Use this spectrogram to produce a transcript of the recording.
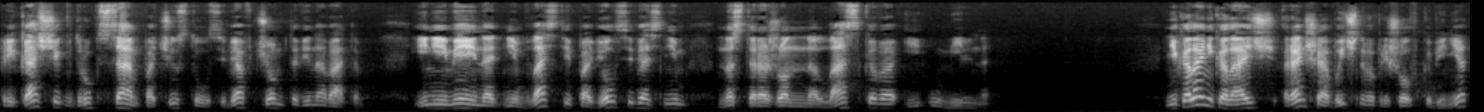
приказчик вдруг сам почувствовал себя в чем-то виноватым и, не имея над ним власти, повел себя с ним настороженно ласково и умильно. Николай Николаевич раньше обычного пришел в кабинет,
